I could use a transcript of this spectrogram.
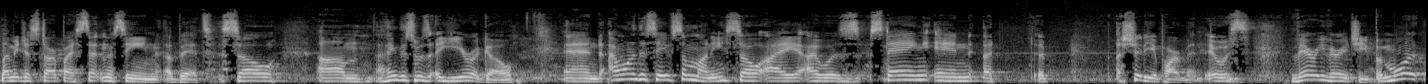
let me just start by setting the scene a bit. So. Um, I think this was a year ago, and I wanted to save some money, so I, I was staying in a, a a shitty apartment. It was very, very cheap, but more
